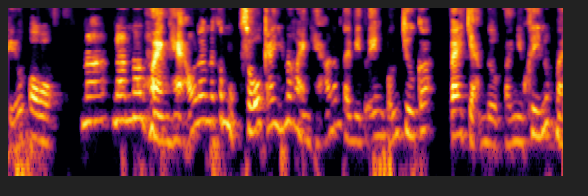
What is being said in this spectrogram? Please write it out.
kiểu, ồ, nó nó nó hoàn hảo lắm, nó có một số cái gì nó hoàn hảo lắm, tại vì tụi em vẫn chưa có va chạm được. Và nhiều khi lúc mà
